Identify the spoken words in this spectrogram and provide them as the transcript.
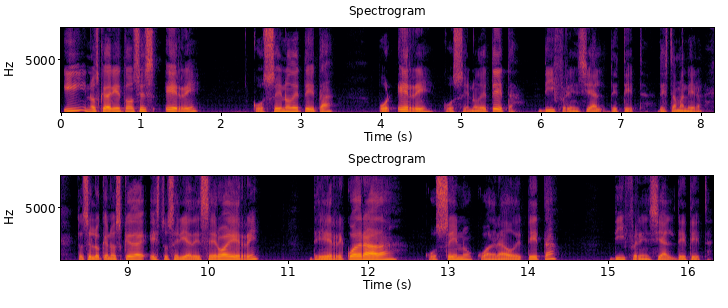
y nos quedaría entonces r coseno de teta por r coseno de teta, diferencial de teta, de esta manera. Entonces lo que nos queda, esto sería de 0 a r, de r cuadrada, coseno cuadrado de teta, diferencial de teta.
